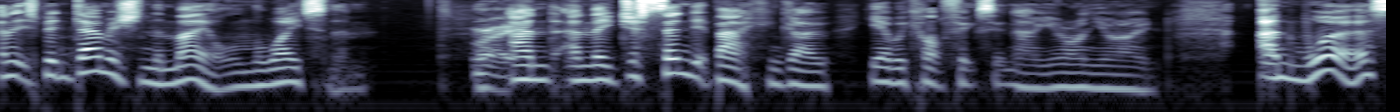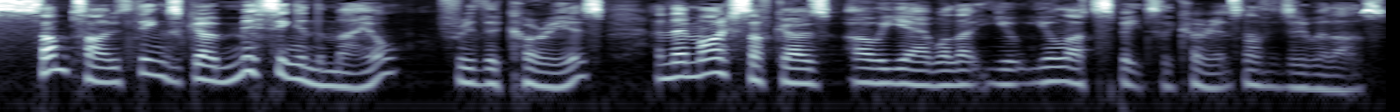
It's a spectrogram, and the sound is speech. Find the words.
and it's been damaged in the mail on the way to them." right. And and they just send it back and go, "Yeah, we can't fix it now. You're on your own." And worse, sometimes things go missing in the mail through the couriers, and then Microsoft goes, "Oh yeah, well you you'll have to speak to the courier. It's nothing to do with us,"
